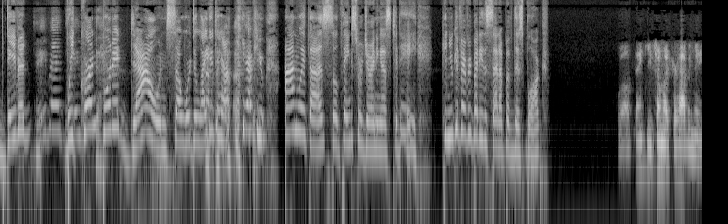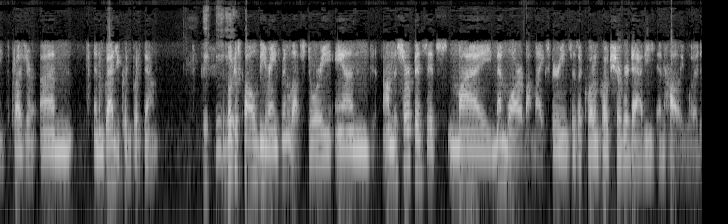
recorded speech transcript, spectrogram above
David. David, We couldn't put it down. So we're delighted to have, have you on with us. So thanks for joining us today. Can you give everybody the setup of this book? Well, thank you so much for having me. It's a pleasure. Um, and I'm glad you couldn't put it down. The book is called The Arrangement Love Story, and on the surface, it's my memoir about my experience as a quote unquote sugar daddy in Hollywood.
